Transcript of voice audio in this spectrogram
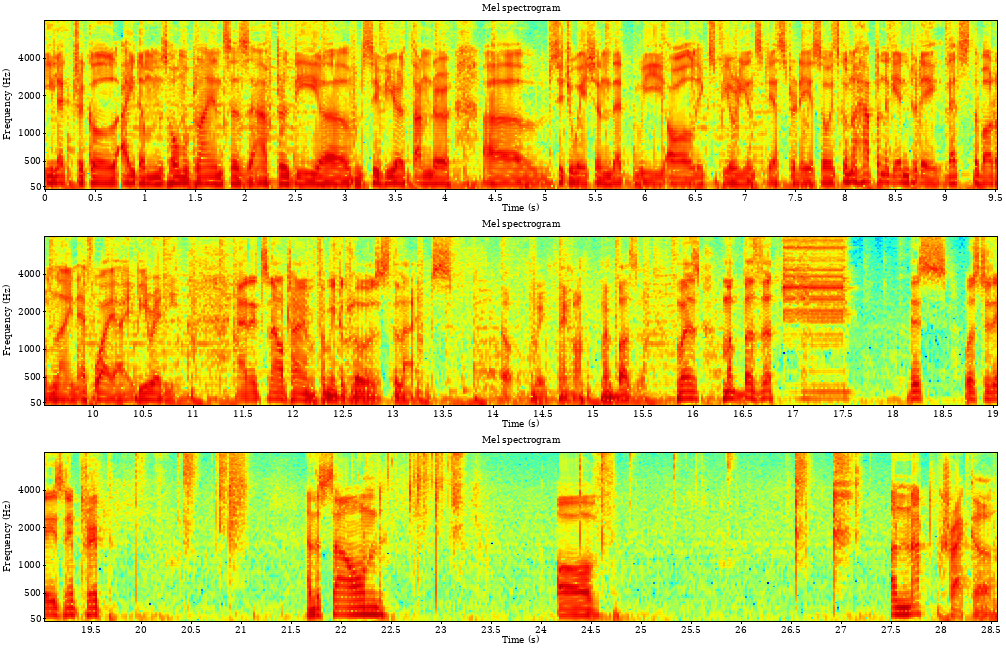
electrical items, home appliances after the um severe thunder uh, situation that we all experienced yesterday. So it's going to happen again today. That's the bottom line. FYI, be ready. And it's now time for me to close the lines. Oh, wait, hang on. My buzzer. Where's my buzzer? This was today's Nip Clip. And the sound of a nutcracker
